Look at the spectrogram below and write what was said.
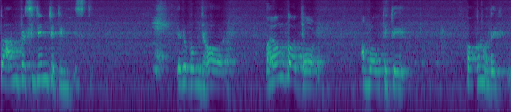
তো আনপ্রেসিডেন্টেড ইন হিস্ট্রি এরকম ঝড় ঝড় আমরা অতীতে কখনো দেখিনি।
